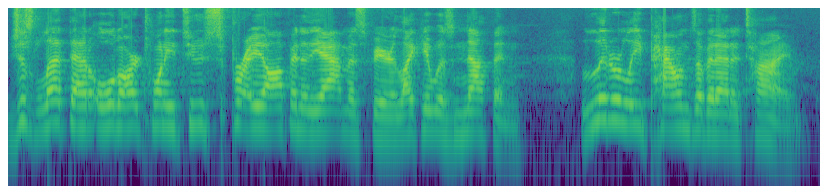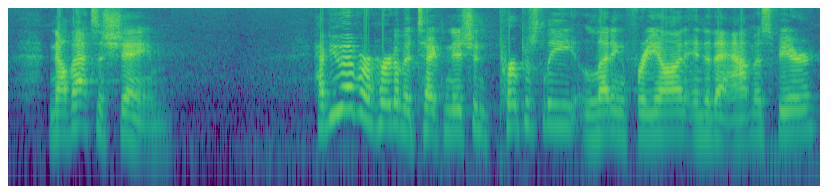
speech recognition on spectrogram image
just let that old R-22 spray off into the atmosphere like it was nothing, literally pounds of it at a time. Now that's a shame. Have you ever heard of a technician purposely letting Freon into the atmosphere?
